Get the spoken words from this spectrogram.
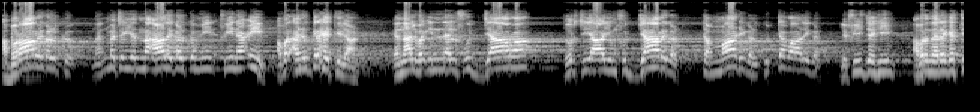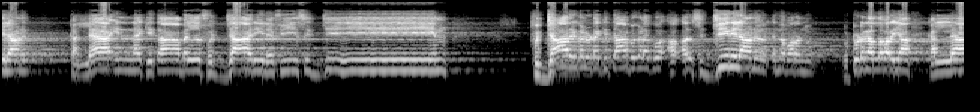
അബറാറുകൾക്ക് നന്മ ചെയ്യുന്ന ആളുകൾക്ക് അവർ അനുഗ്രഹത്തിലാണ്. എന്നാൽ ഇന്നൽ ഫുജ്ജാറ തീർച്ചയായും ഫുജ്ജാറുകൾ തമ്മാടികൾ കുറ്റവാളികൾ ലഫി ജഹീം അവർ നരകത്തിലാണ്. ഇന്ന ഫുജാറുകളുടെ സിജ്ജീനിലാണ് എന്ന് പറഞ്ഞു. തൊട്ടുടനെ അല്ല പറയാ കല്ലാ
